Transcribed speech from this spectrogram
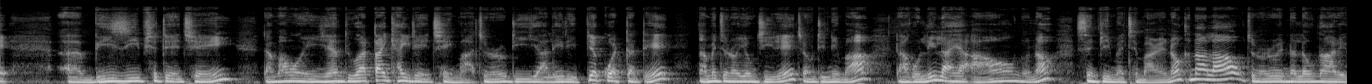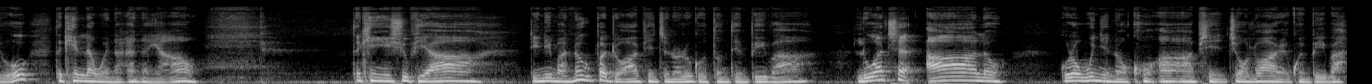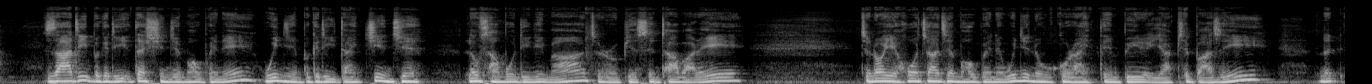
အဲ busy ဖြစ်တဲ့အချိန်ဒါမှမဟုတ်ရန်သူကတိုက်ခိုက်တဲ့အချိန်မှာကျွန်တော်တို့ဒီအရာလေးတွေပြက်ကွက်တတ်တယ် ဒါမဲ့ကျွန်တော်ယုံကြည်တယ်ကျွန်တော်ဒီနေ့မှာဒါကိုလေ့လာရအောင်လို့နော်စင်ပြေမယ်ထင်ပါတယ်နော်ခဏလောက်ကျွန်တော်တို့ရဲ့နှလုံးသားတွေကိုသခင်လက်ဝင်တာအနှံ့ရအောင်သခင်ယေရှုဖျားဒီနေ့မှာနှုတ်ပတ်တော်အဖြစ်ကျွန်တော်တို့ကိုသွန်သင်ပေးပါလိုအပ်ချက်အားလုံးကိုရောဝိညာဉ်တော်ခွန်အားအဖြစ်ကြော်လွှားရခွင့်ပေးပါဇာတိပဂတိအသက်ရှင်ခြင်းမဟုတ်ဘဲနဲ့ဝိညာဉ်ပဂတိအတိုင်းကျင့်ခြင်းလှုပ်ဆောင်ဖို့ဒီနေ့မှာကျွန်တော်ပြင်ဆင်ထားပါတယ် ကျွန်တော်ရဲ့ဟောကြားချက်မဟုတ်ဘဲနဲ့ဝိညာဉ်တော်ကိုယ်တိုင်သင်ပေးတဲ့အရာဖြစ်ပါစေ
